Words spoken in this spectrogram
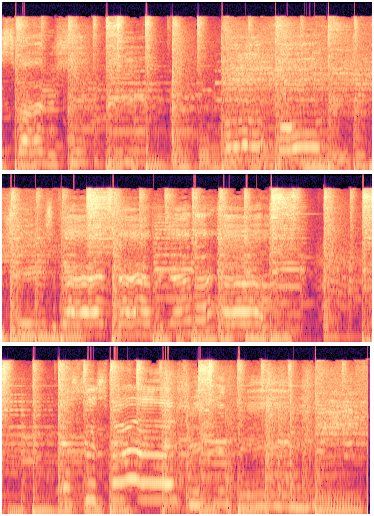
Spanish see.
